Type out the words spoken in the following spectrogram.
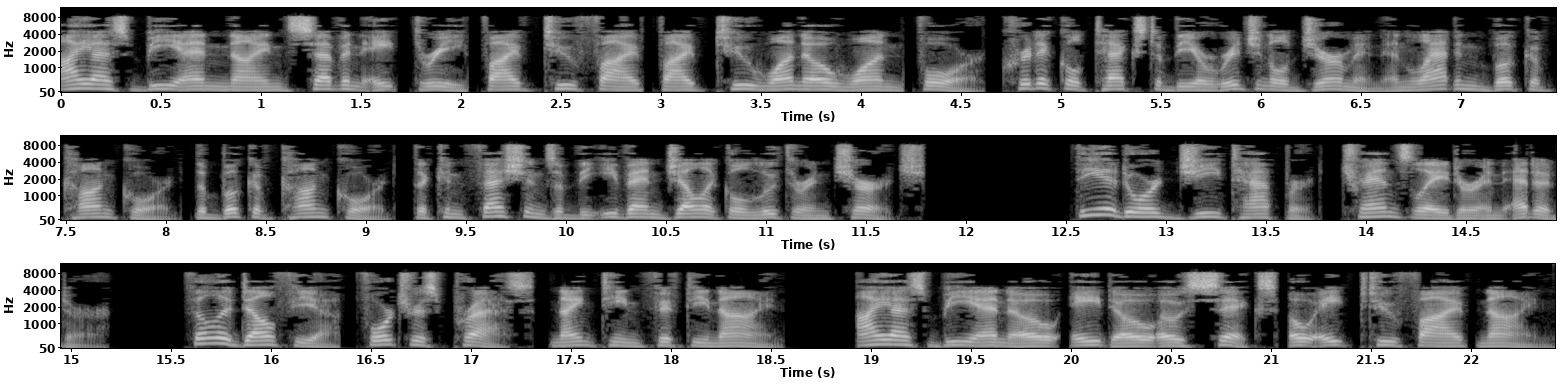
ISBN 978-3-525-52101-4 Critical text of the original German and Latin Book of Concord The Book of Concord, The Confessions of the Evangelical Lutheran Church. Theodore G. Tappert, translator and editor. Philadelphia, Fortress Press, 1959. ISBN 0-8006-0825-9.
